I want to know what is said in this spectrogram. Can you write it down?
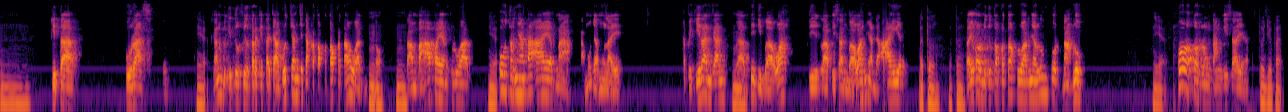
hmm. kita kuras. Yeah. Kan begitu filter kita cabut kan kita ketok-ketok ketahuan, hmm. Oh, hmm. sampah apa yang keluar. Yeah. Oh ternyata air. Nah kamu udah mulai kepikiran kan, hmm. berarti di bawah di lapisan bawah ini ada air. Betul, betul. Tapi kalau diketok-ketok keluarnya lumpur, nah lu. Iya. Kotor dong tangki saya. Setuju, Pak.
